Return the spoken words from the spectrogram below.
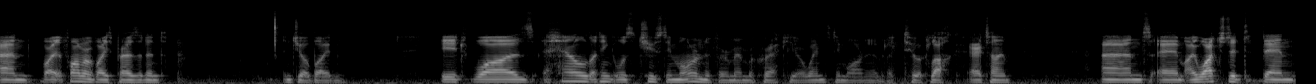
and former Vice President Joe Biden. It was held, I think it was Tuesday morning, if I remember correctly, or Wednesday morning, at like 2 o'clock airtime. And um, I watched it then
